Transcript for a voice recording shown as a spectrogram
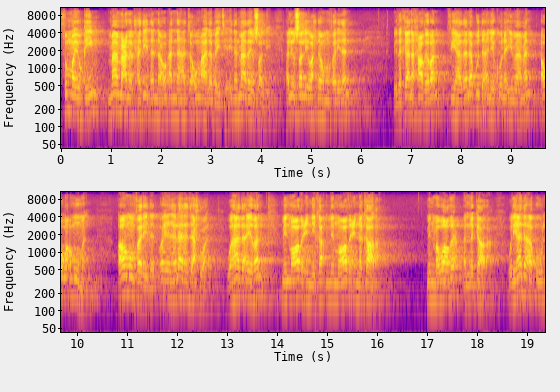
ثم يقيم ما معنى الحديث أنه أنها تؤم أهل بيتها؟ إذا ماذا يصلي؟ هل يصلي وحده منفردا؟ إذا كان حاضرا في هذا لابد أن يكون إماما أو مأموما أو منفردا وهي ثلاثة أحوال. وهذا أيضا من مواضع من مواضع النكارة. من مواضع النكارة. ولهذا أقول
